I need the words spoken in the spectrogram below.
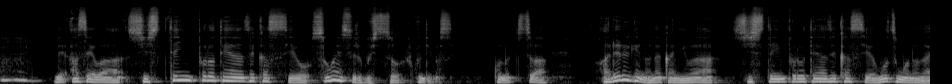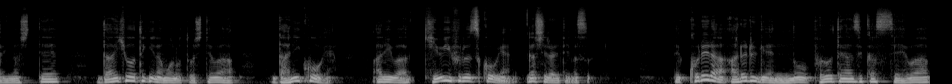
うん、で汗はシステインプロテアーゼ活性を阻害する物質を含んでいます。この実はアレルゲンの中にはシステインプロテアーゼ活性を持つものがありまして代表的なものとしてはダニ抗原あるいはキウイフルーツ抗原が知られています。でこれらアレルゲンのプロテアーゼ活性は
